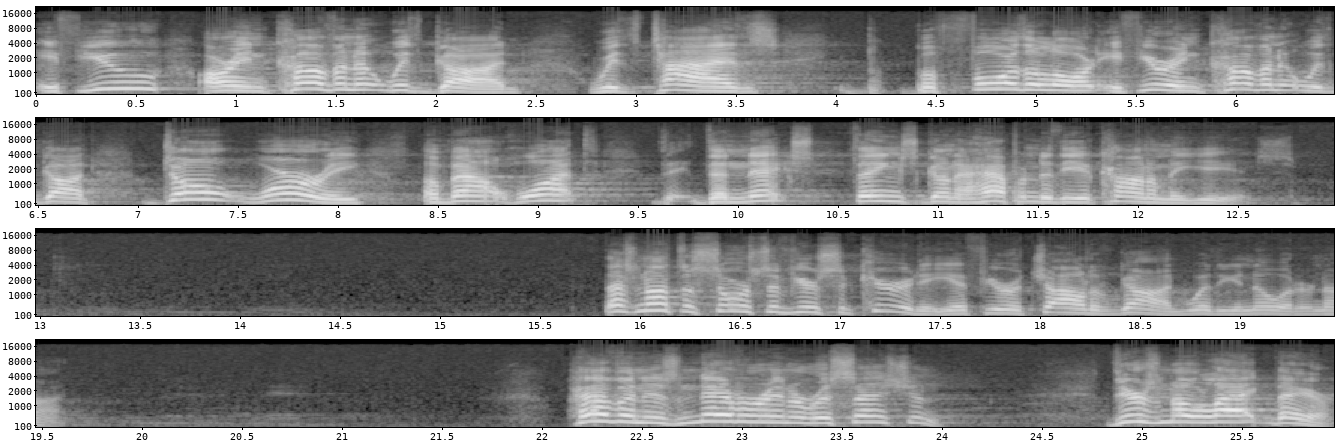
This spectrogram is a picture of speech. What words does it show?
if you are in covenant with God with tithes before the Lord, if you're in covenant with God, don't worry about what the next thing's going to happen to the economy is. That's not the source of your security if you're a child of God, whether you know it or not. Heaven is never in a recession, there's no lack there.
